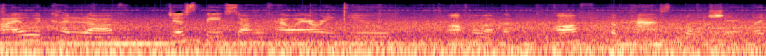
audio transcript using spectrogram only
I would cut it off just based off of how I already knew off of the off the past bullshit. Like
